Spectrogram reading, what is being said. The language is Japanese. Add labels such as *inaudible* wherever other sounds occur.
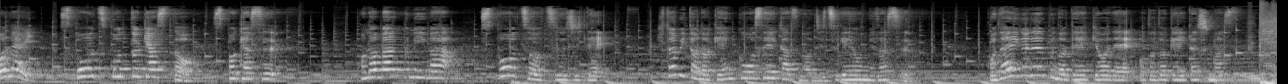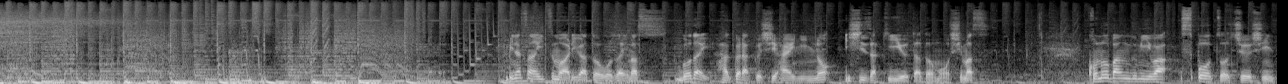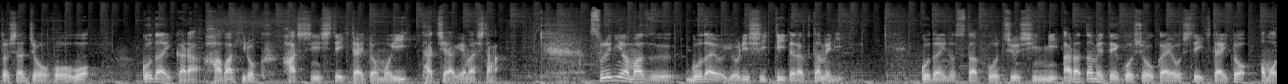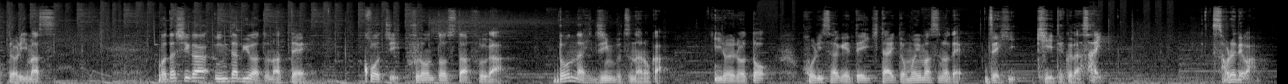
五代スポーツポッドキャスト。スポキャス。この番組はスポーツを通じて人々の健康生活の実現を目指す五大グループの提供でお届けいたします。皆さんいつもありがとうございます。五代博楽支配人の石崎裕太と申します。この番組はスポーツを中心とした情報を5代から幅広く発信していきたいと思い立ち上げました。それにはまず5代をより知っていただくために5代のスタッフを中心に改めてご紹介をしていきたいと思っております。私がインタビュアーとなってコーチフロントスタッフがどんな人物なのかいろいろと掘り下げていきたいと思いますのでぜひ聞いてください。それでは。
